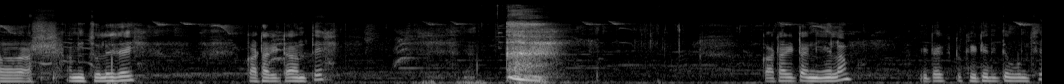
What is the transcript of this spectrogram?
আর আমি চলে যাই কাটারিটা আনতে। কাটারিটা নিয়ে এলাম। এটা একটু কেটে দিতে বলছে।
